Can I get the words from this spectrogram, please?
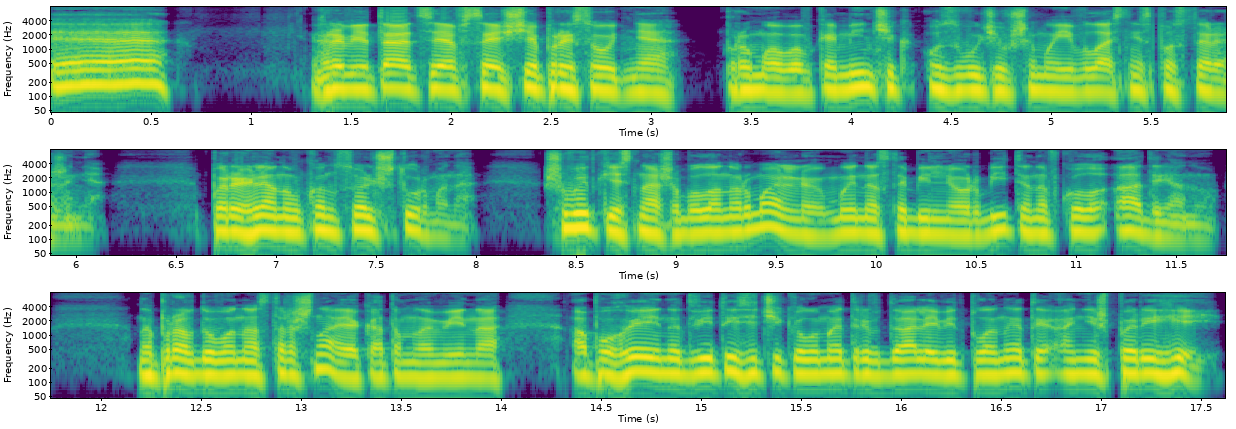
Е. Гравітація все ще присутня, промовив камінчик, озвучивши мої власні спостереження. Переглянув консоль штурмана. Швидкість наша була нормальною, ми на стабільній орбіті навколо Адріану. Направду, вона страшна, як атомна війна, апогей на дві тисячі кілометрів далі від планети, аніж перигей.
